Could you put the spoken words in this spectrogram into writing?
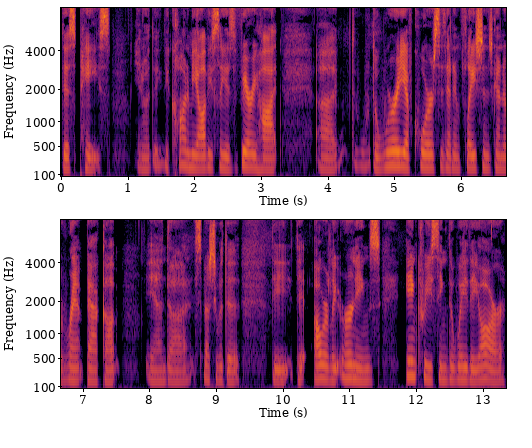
this pace. You know, the, economy obviously is very hot. Uh, the, the, worry, of course, is that inflation is going to ramp back up, and uh, especially with the, the the hourly earnings increasing the way they are,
